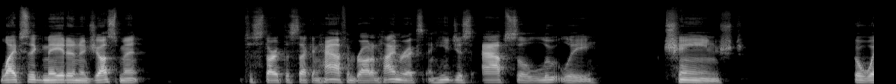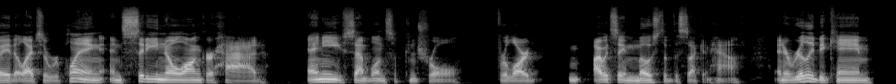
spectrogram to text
Leipzig made an adjustment to start the second half and brought in Henrichs, and he just absolutely changed the way that Leipzig were playing. And City no longer had any semblance of control for large, I would say, most of the second half. And it really became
